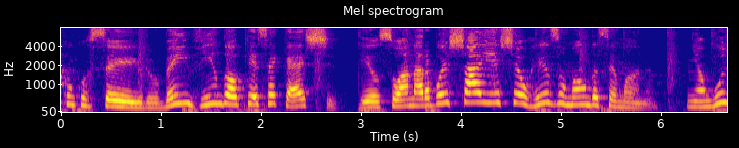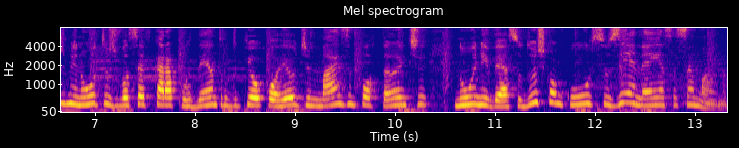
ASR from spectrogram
concurseiro! Bem-vindo ao QCCast. Eu sou a Nara Boechat e este é o resumão da semana. Em alguns minutos você ficará por dentro do que ocorreu de mais importante no universo dos concursos e Enem essa semana.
